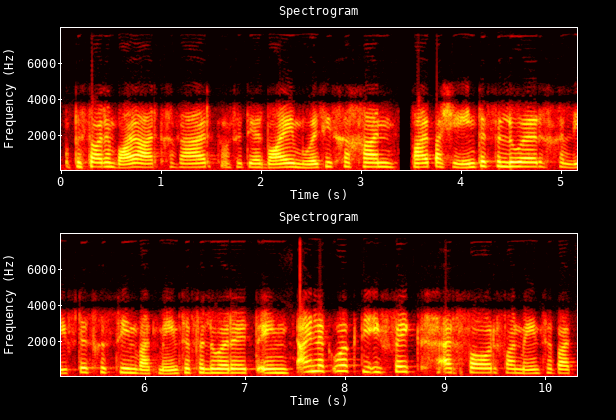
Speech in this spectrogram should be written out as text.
op 'n stadium baie hard gewerk. Ons het deur baie emosies gegaan, baie pasiënte verloor, geliefdes gesien wat mense verloor het en eintlik ook die effek ervaar van mense wat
